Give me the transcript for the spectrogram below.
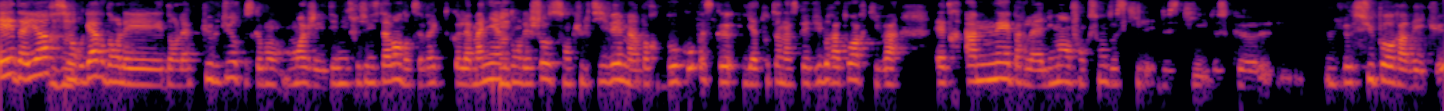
Et d'ailleurs, si mm-hmm. on regarde dans, les, dans la culture, parce que bon, moi j'ai été nutritionniste avant, donc c'est vrai que la manière mm. dont les choses sont cultivées m'importe beaucoup parce qu'il y a tout un aspect vibratoire qui va être amené par l'aliment en fonction de ce, de, ce qui, de ce que le support a vécu.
